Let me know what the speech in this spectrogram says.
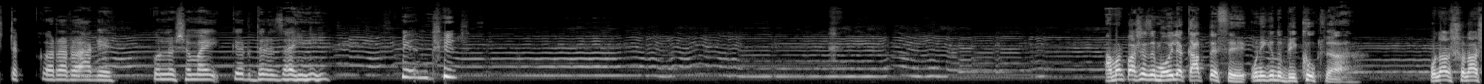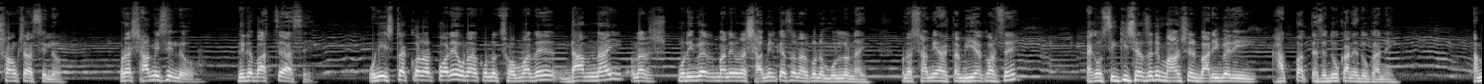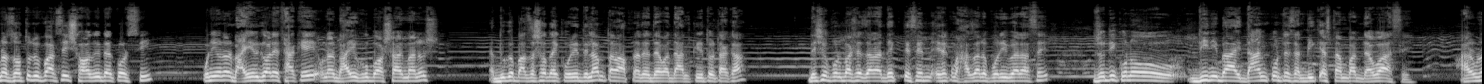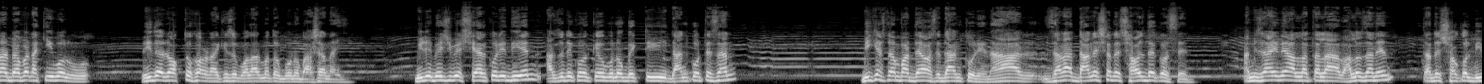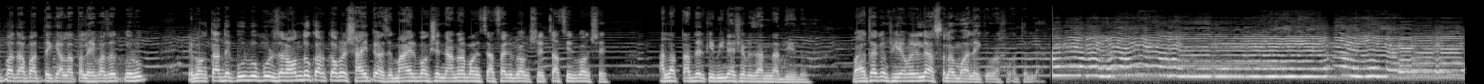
Starc করার আগে কোনো সময় কেউ ধরে যায়নি। আমার পাশে যে মহিলা কাঁদতেছে, উনি কিন্তু ভিক্ষুক না। ওনার সোনার সংসার ছিল, ওনার স্বামী ছিল, দুইটা বাচ্চা আছে। উনি স্টাক করার পরে ওনার কোনো সমাজে দাম নাই, ওনার পরিবার মানে ওনার স্বামীর কাছে ওনার কোনো মূল্য নাই। ওনার স্বামী একটা বিয়ে করছে। এখন চিকিৎসার জন্য মানুষের বাড়ি বাড়ি হাত পাততেছে, দোকানে দোকানে। আমরা যতটুকু পারছি সহযোগিতা করছি। উনি ওনার ভাইয়ের ঘরে থাকে, ওনার ভাই খুব অসহায় মানুষ। দুটো বাজার সদায় করে দিলাম, তাও আপনাদের দেওয়া দানকৃত টাকা। দেশ প্রবাসে যারা দেখতেছেন, এরকম হাজারো পরিবার আছে। যদি কোনো দিনই ভাই দান করতে চান, বিকাশ নাম্বার দেওয়া আছে। আর ওনার ব্যাপারটা কি বলব? হৃদয় রক্ত না কিছু বলার মতো কোনো ভাষা নাই। ভিডিও বেশি বেশি শেয়ার করে দিয়েন, আর যদি কোনো কেউ কোনো ব্যক্তি দান করতে চান, বিকাশ নাম্বার দেওয়া আছে, দান করেন। আর যারা দানের সাথে সহযোগিতা করছেন, আমি জানি না, আল্লাহ তালা ভালো জানেন। তাদের সকল বিপদ আপাদ থেকে আল্লাহ তালা হেফাজত করুক এবং তাদের পূর্বপুরুষ যারা অন্ধকার কবরে সাহিত্য আছে, মায়ের বংশে, নানার বংশে চাচারির বংশে, চাচির বংশে, আল্লাহ তাদেরকে বিনা হিসেবে জান্না দিয়ে দেন ভালো থাকুন ফিয়াম আসসালামু আলাইকুম রহমতুল্লাহ।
